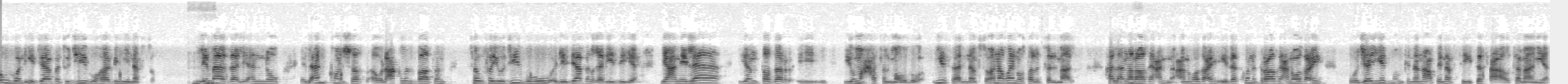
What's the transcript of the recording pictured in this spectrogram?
أول إجابة تجيبها به نفسه. لماذا؟ لأنه الأنكونشس أو العقل الباطن سوف يجيبه الإجابة الغريزية. يعني لا ينتظر يمحص الموضوع. يسأل نفسه أنا وين وصلت في المال؟ هل أنا راضي عن عن وضعي؟ إذا كنت راضي عن وضعي وجيد ممكن أن أعطي نفسي تسعة أو ثمانية.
